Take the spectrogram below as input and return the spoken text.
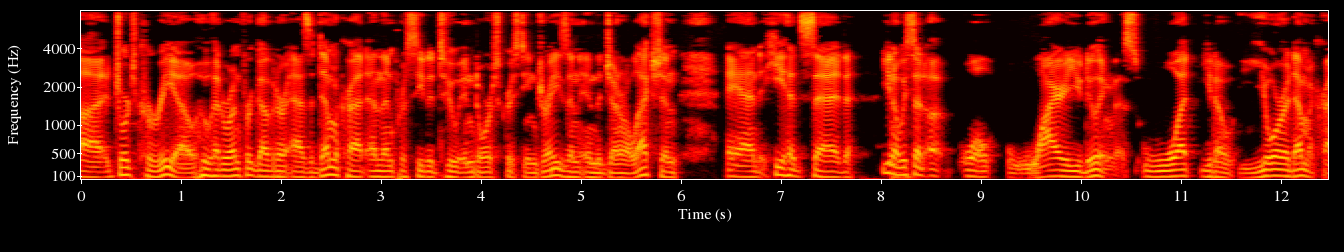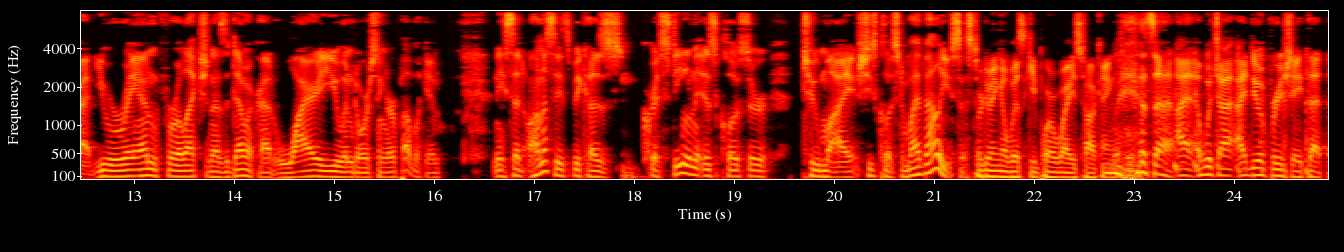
uh, George Carrillo, who had run for governor as a Democrat and then proceeded to endorse Christine Drazan in the general election, and he had said, you know, we said, uh, well, why are you doing this? What, you know, you're a Democrat. You ran for election as a Democrat. Why are you endorsing a Republican? And he said, honestly, it's because Christine is closer to my, she's close to my value system. We're doing a whiskey pour while he's talking. That's, I, which I, I do appreciate that.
